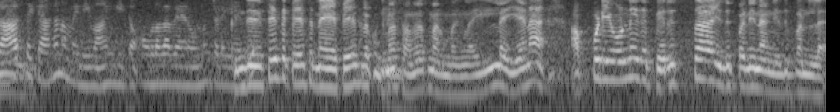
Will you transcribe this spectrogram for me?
ஒரு ஆசைக்காக நம்ம இதை வாங்கிட்டோம். அவ்வளவுதான் வேற ஒண்ணும் கிடையாது. இந்த விஷயத்த பேசுறேன் என் ஃபேஸ்ல கொஞ்சமா சந்தோஷமா இருப்பாங்களா இல்ல ஏன்னா அப்படி ஒண்ணு இதை பெருசா இது பண்ணி நாங்க இது பண்ணல.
